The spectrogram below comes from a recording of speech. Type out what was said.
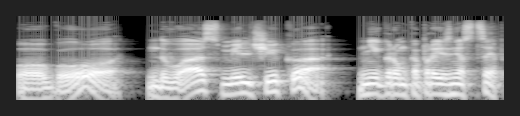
«Ого, два смельчака!» – негромко произнес Цеп.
